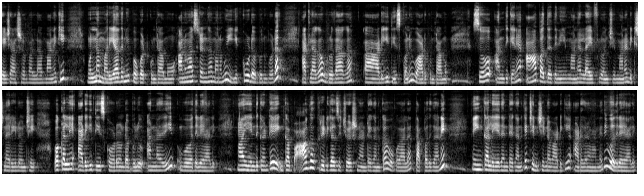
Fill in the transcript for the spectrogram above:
చేసేసడం వల్ల మనకి ఉన్న మర్యాదని పోగొట్టుకుంటాము. అనవసరంగా మనము ఎక్కువ డబ్బును కూడా అట్లాగా వృధాగా అడిగి తీసుకొని వాడుకుంటాము. సో అందుకనే ఆ పద్ధతిని మన లైఫ్లోంచి మన డిక్షనరీలోంచి ఒకరిని అడిగి తీసుకోవడం డబ్బులు అన్నది వదిలేయాలి. ఎందుకంటే ఇంకా బాగా క్రిటికల్ సిచ్యువేషన్ అంటే కనుక ఒకవేళ తప్పదు కానీ ఇంకా లేదంటే కనుక చిన్న చిన్న వాటికి అడగడం అనేది వదిలేయాలి.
